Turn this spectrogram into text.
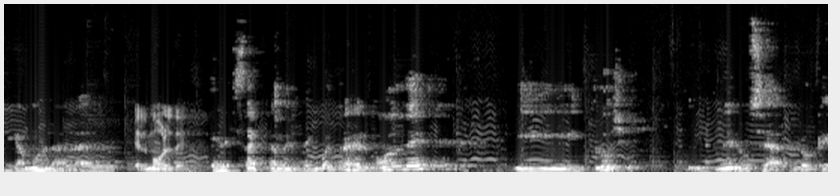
digamos, la, la, el, el molde. Exactamente, encuentras el molde y fluye. O sea, lo que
